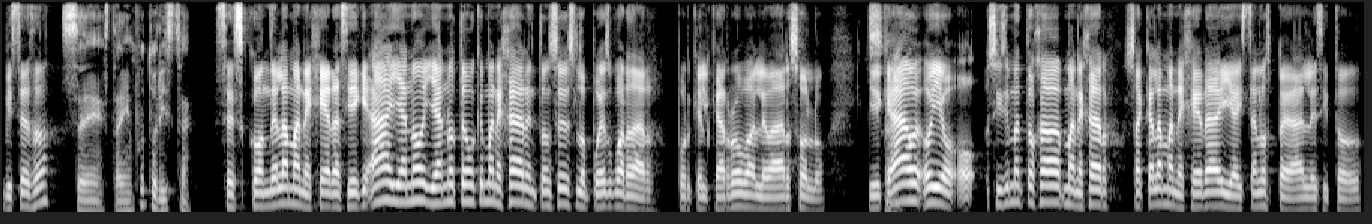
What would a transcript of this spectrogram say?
¿Viste eso? Sí, está bien futurista se esconde la manejera, así de que, ah, ya no, ya no tengo que manejar, entonces lo puedes guardar, porque el carro le va a dar solo. Y de que, ah, oye, si se me antoja manejar, saca la manejera y ahí están los pedales y todo.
